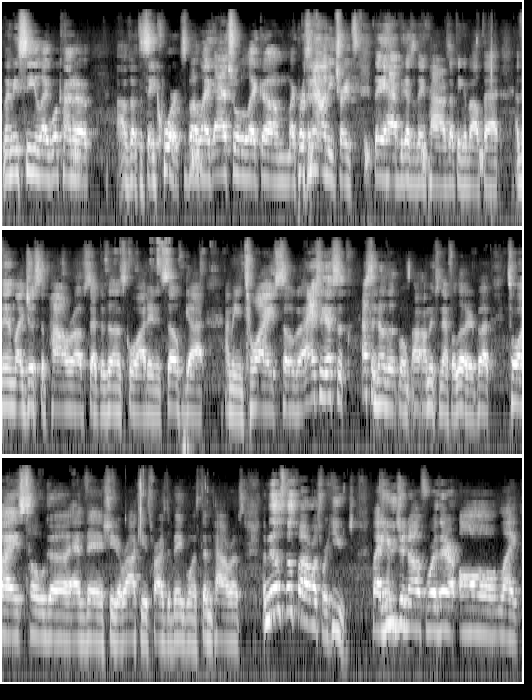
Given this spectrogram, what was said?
let me see like what kind of I was about to say quirks, but like actual like um like personality traits they have because of their powers. I think about that, and then like just the power ups that the villain squad in itself got. I mean, twice Toga. Actually, that's a, that's another. Well, I'll I'll mention that for later. But twice Toga, and then Shigaraki as far as the big ones. Them power ups. I mean, those those power ups were huge. Like huge enough where they're all like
